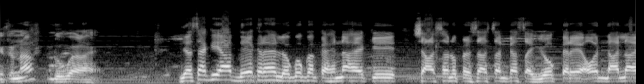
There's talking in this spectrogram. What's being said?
इतना डूबा है। जैसा कि आप देख रहे हैं लोगों का कहना है कि शासन और प्रशासन का सहयोग करें और नाला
